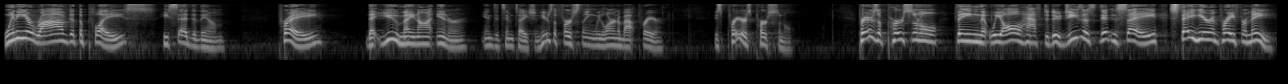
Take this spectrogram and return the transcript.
When he arrived at the place, he said to them, Pray that you may not enter into temptation. Here's the first thing we learn about prayer is prayer is personal. Prayer is a personal thing that we all have to do. Jesus didn't say, "Stay here and pray for me."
